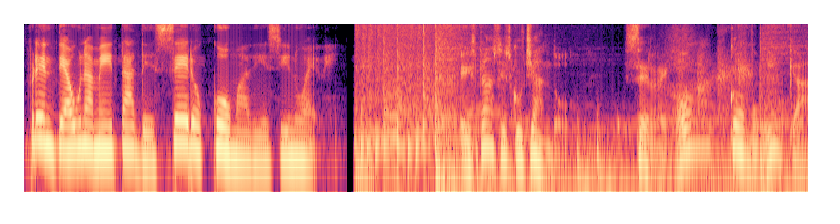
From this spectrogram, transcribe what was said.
frente a una meta de 0,19. Estás escuchando Cerrejón Comunica.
